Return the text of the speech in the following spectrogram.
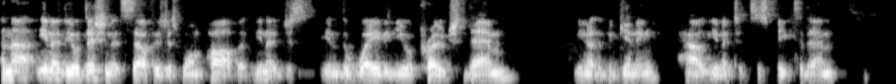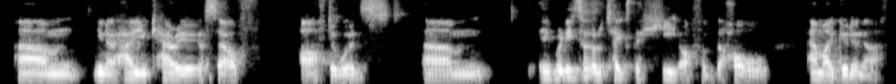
and that you know the audition itself is just one part but you know just you know the way that you approach them you know at the beginning how you know to, to speak to them um, you know how you carry yourself afterwards um, it really sort of takes the heat off of the whole am i good enough?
